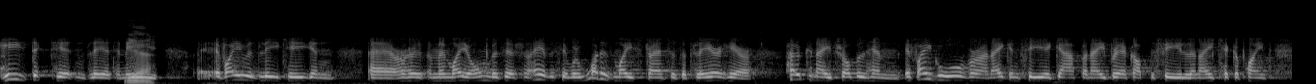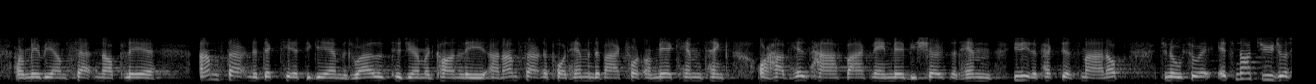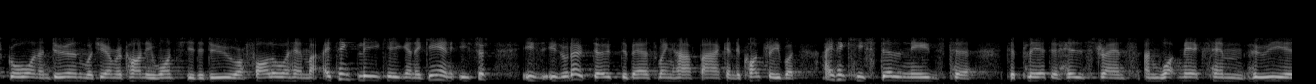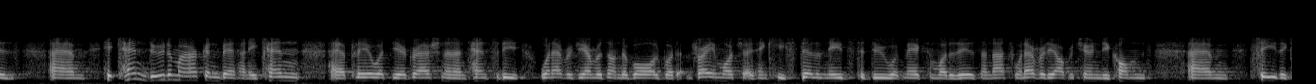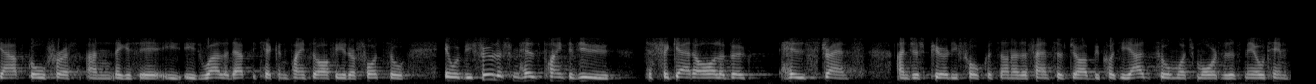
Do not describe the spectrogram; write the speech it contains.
He's dictating play to me. Yeah. If I was Lee Keegan uh, or I'm in my own position, I have to say, well, what is my strength as a player here? How can I trouble him? If I go over and I can see a gap and I break up the field and I kick a point, or maybe I'm setting up play, I'm starting to dictate the game as well to Diarmuid Connolly, and I'm starting to put him in the back foot or make him think, or have his half back lane maybe shouting at him, you need to pick this man up. You know, so it's not you just going and doing what Diarmuid Connolly wants you to do or following him. I think Lee Keegan again, he's just he's, he's without doubt the best wing half back in the country, but I think he still needs to to play to his strengths and what makes him who he is. Um, he can do the marking bit and he can uh, play with the aggression and intensity whenever Diarmuid's on the ball, but very much I think he still needs to do what makes him what it is, and that's whenever the opportunity comes, um, see the gap, go for it, and like I say, he, he's well adept at kicking points off either foot, so it would be foolish from his point of view to forget all about his strengths and just purely focus on a defensive job because he adds so much more to this Mayo team.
